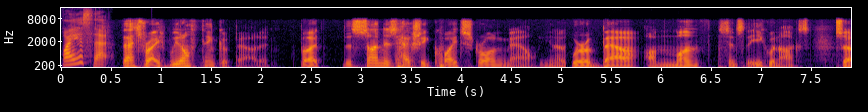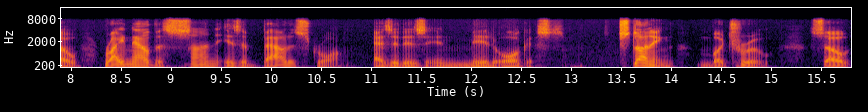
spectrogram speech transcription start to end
Why is that? That's right. We don't think about it. But the sun is actually quite strong now. You know, we're about a month since the equinox. So right now the sun is about as strong as it is in mid August. Stunning, but true. So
